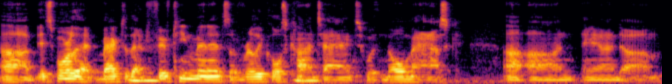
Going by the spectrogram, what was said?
Uh, it's more that back to that 15 minutes of really close contact with no mask uh, on, and um,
